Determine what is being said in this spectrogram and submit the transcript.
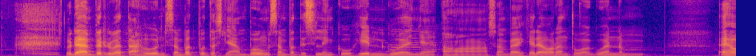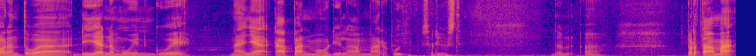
Udah hampir 2 tahun. Sempat putus nyambung sempat diselingkuhin guanya. Oh sampai akhirnya orang tua gue nem eh orang tua dia nemuin gue nanya kapan mau dilamar. Wih serius uh. pertama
